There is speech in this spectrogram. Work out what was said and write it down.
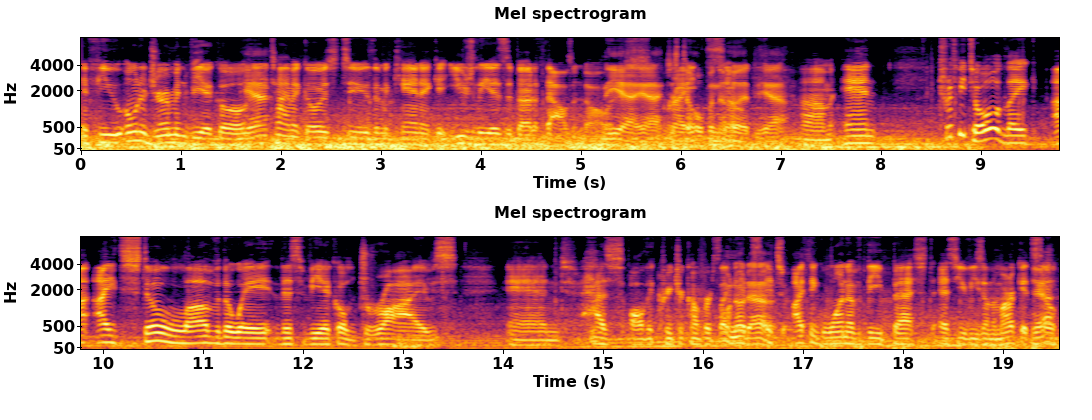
if you own a German vehicle, Yeah. anytime it goes to the mechanic, it usually is about a thousand dollars. Yeah, yeah, just to open the So, hood. Yeah. Um, and truth be told, like I, I still love the way this vehicle drives and has all the creature comforts. Like Oh, no it's, doubt. it's I think one of the best SUVs on the market. Yeah. So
